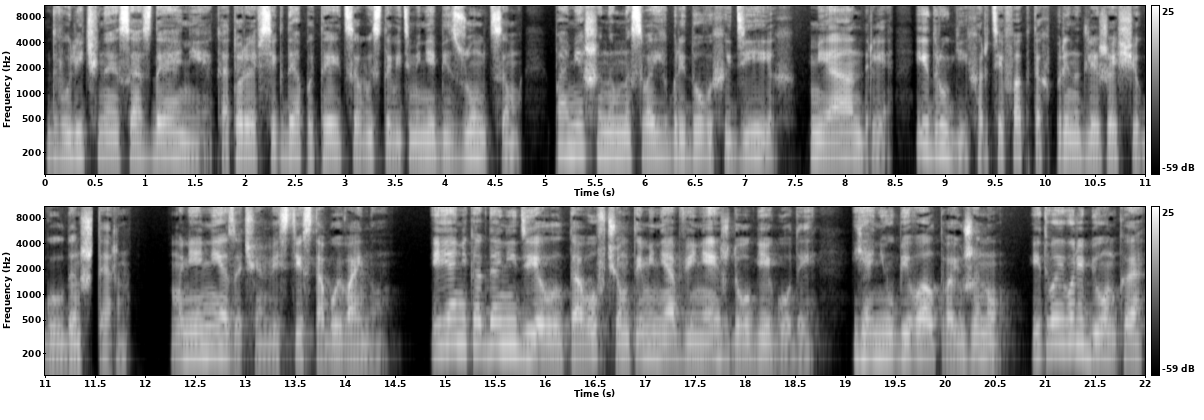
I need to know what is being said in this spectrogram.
Двуличное создание, которое всегда пытается выставить меня безумцем, помешанным на своих бредовых идеях, меандре и других артефактах, принадлежащих Голденштерн. Мне незачем вести с тобой войну. И я никогда не делал того, в чем ты меня обвиняешь долгие годы. Я не убивал твою жену и твоего ребенка.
